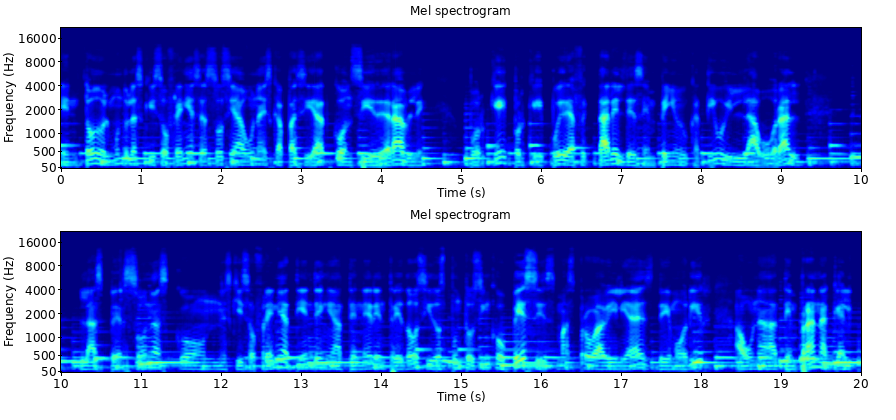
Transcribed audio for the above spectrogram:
En todo el mundo la esquizofrenia se asocia a una discapacidad considerable. ¿Por qué? Porque puede afectar el desempeño educativo y laboral. Las personas con esquizofrenia tienden a tener entre 2 y 2.5 veces más probabilidades de morir a una edad temprana que el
